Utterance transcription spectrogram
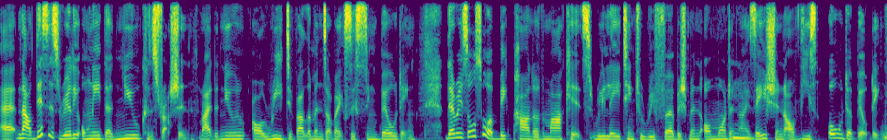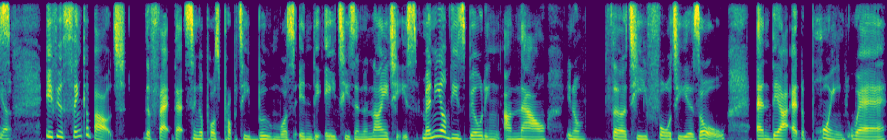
Uh, now, this is really only the new construction, right? The new or redevelopment of existing building. There is also a big part of the market relating to refurbishment or modernization mm. of these older buildings. Yeah. If you think about the fact that Singapore's property boom was in the 80s and the 90s, many of these buildings are now, you know, 30, 40 years old, and they are at the point where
